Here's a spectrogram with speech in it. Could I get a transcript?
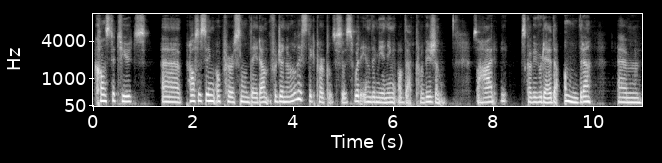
constitutes uh, processing of personal data for generalistic purposes within the meaning of that provision. Så her skal vi vurdere det andre um,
